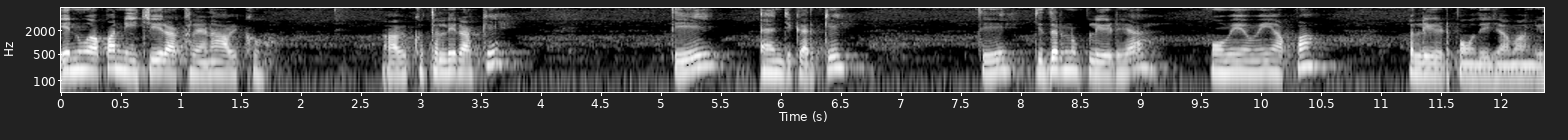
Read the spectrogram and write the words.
ਇਹਨੂੰ ਆਪਾਂ ਨੀਚੇ ਰੱਖ ਲੈਣਾ ਆ ਵੇਖੋ। ਆ ਵੇਖੋ, ਥੱਲੇ ਰੱਖ ਕੇ ਤੇ ਇੰਜ ਕਰਕੇ ਅਤੇ ਜਿੱਧਰ ਨੂੰ ਪਲੇਟ ਆ ਉਵੇਂ ਉਵੇਂ ਆਪਾਂ ਪਲੇਟ ਪਾਉਂਦੇ ਜਾਵਾਂਗੇ।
